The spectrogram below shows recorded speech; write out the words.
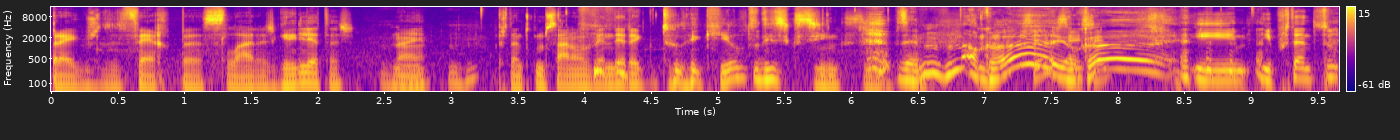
pregos de ferro para selar as grilhetas, uhum. não é? Uhum. Portanto, começaram a vender tudo aquilo. Tu dizes que sim. Que sim. ok, sim, sim, ok. E, e, portanto,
